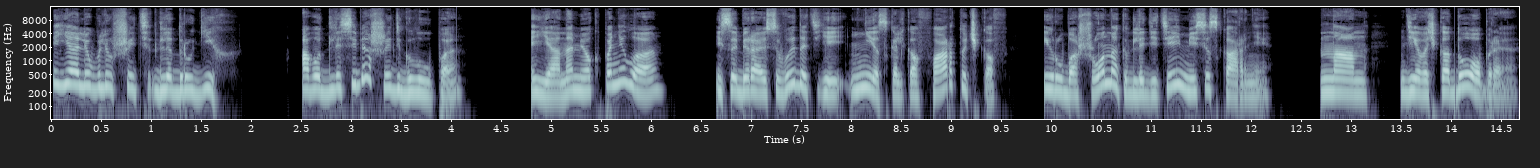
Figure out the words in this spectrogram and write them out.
«Я люблю шить для других, а вот для себя шить глупо». Я намек поняла и собираюсь выдать ей несколько фарточков и рубашонок для детей миссис Карни. Нан — девочка добрая,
